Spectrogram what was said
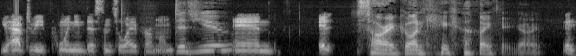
You have to be pointing distance away from them. did you? And it. Sorry, go on. Keep going. Keep going. I,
